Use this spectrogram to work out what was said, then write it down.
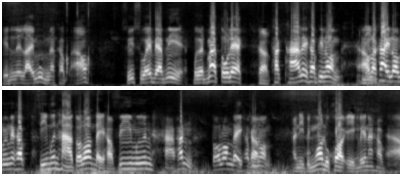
เห็นหลายๆมุมนะครับ เอา สวยๆแบบนี้ เปิดมาตัวแรกครับทักหาเลยครับพี่น้อง เอานี่ราคาอีกรอบนึงนะครับสี่หมื่นหาต่อรองได้ครับ สี่หมื่นห้าพันต่อรองได้ครับครับ พี่น้อง อันนี้เป็นง้อลูกคอกเองเลยนะครับ เอา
